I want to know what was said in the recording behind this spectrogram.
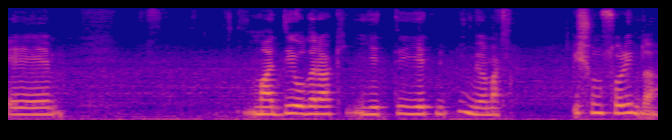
e, maddi olarak yetti yetmi bilmiyorum artık bir şunu sorayım da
